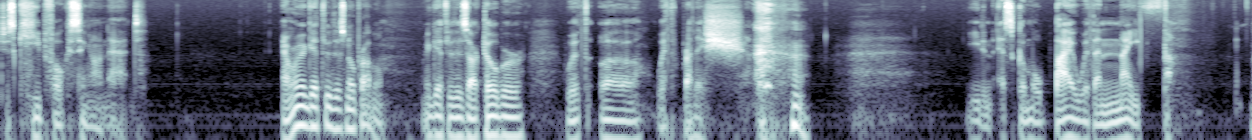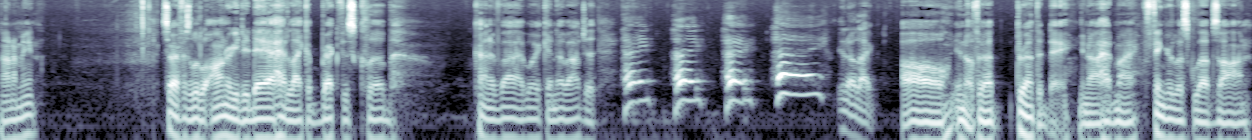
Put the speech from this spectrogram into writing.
Just keep focusing on that. And we're gonna get through this no problem. We're gonna get through this October with uh with relish. eat an Eskimo pie with a knife. Know what I mean? Sorry if it's a little ornery today. I had like a breakfast club kind of vibe waking up. I'll just, hey, hey, hey, hey. You know, like all, you know, throughout throughout the day. You know, I had my fingerless gloves on,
